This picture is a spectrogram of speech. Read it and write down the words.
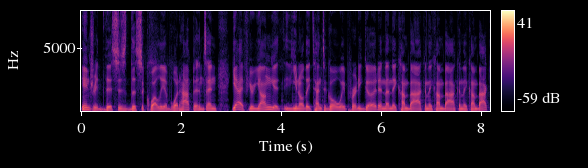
injury. This is the sequelae of what happens. And yeah, if you're young, it, you know, they tend to go away pretty good and then they come back and they come back and they come back.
